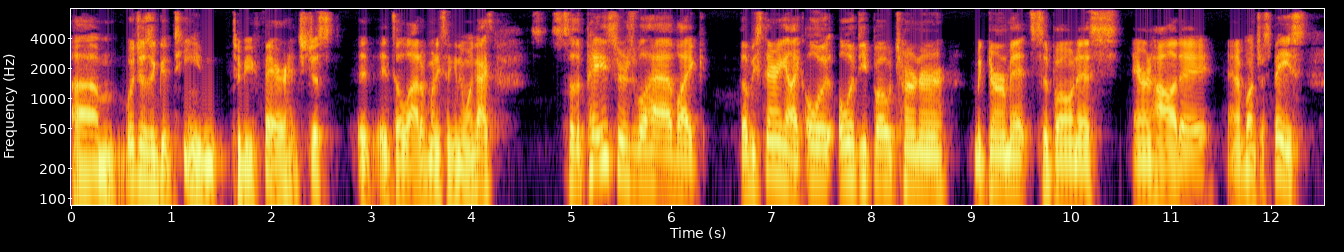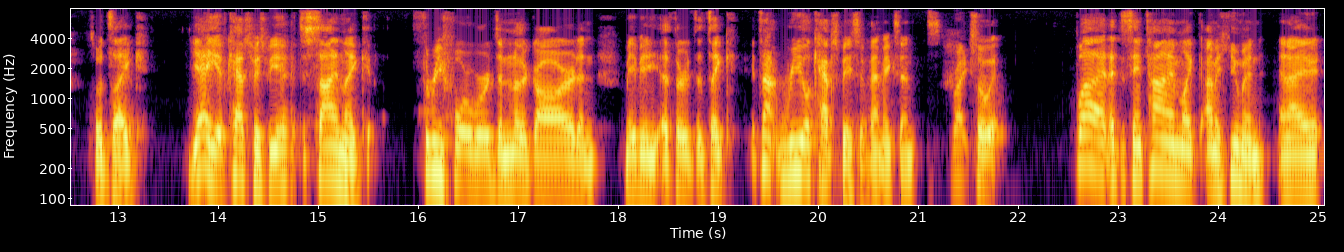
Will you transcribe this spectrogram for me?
um, which is a good team to be fair. It's just it, it's a lot of money sinking in one guys. So the Pacers will have like they'll be staring at like Oladipo, Turner, McDermott, Sabonis, Aaron Holiday, and a bunch of space. So it's like yeah, you have cap space, but you have to sign like three forwards and another guard and maybe a third. It's like it's not real cap space if that makes sense. right. So, but at the same time, like I'm a human and I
